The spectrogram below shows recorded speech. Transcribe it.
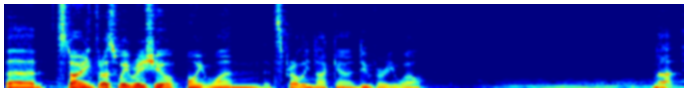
But starting thrust weight ratio of 0.1, it's probably not going to do very well. Not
